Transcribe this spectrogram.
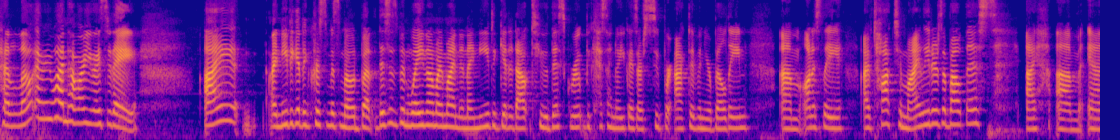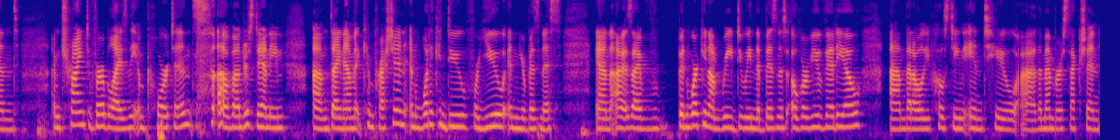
Hello everyone. How are you guys today? I I need to get in Christmas mode, but this has been weighing on my mind and I need to get it out to this group because I know you guys are super active in your building. Um, honestly, I've talked to my leaders about this. I um, and I'm trying to verbalize the importance of understanding um, dynamic compression and what it can do for you and your business. And as I've been working on redoing the business overview video um, that I will be posting into uh, the members section.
